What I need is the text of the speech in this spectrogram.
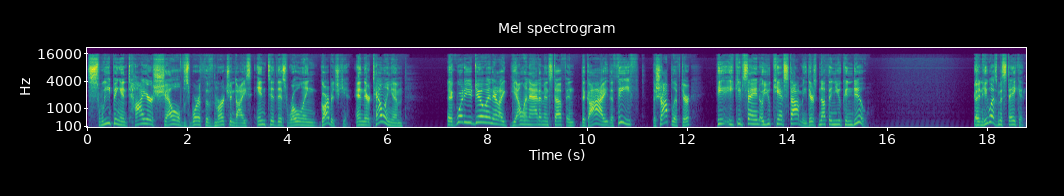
sweeping entire shelves worth of merchandise into this rolling garbage can. And they're telling him, like, what are you doing? They're like yelling at him and stuff. And the guy, the thief, the shoplifter, he, he keeps saying, Oh, you can't stop me. There's nothing you can do. And he was mistaken.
